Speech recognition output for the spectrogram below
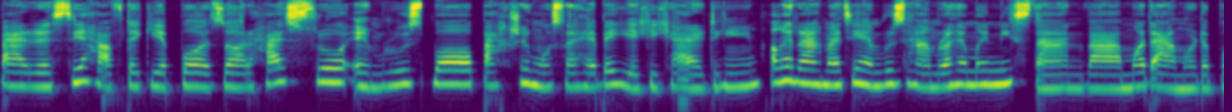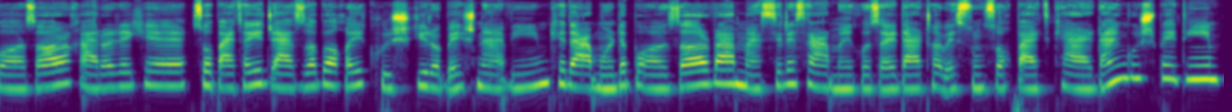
بررسی هفتگی بازار هست رو امروز با بخش مصاحبه یکی کردیم. آقای رحمتی امروز همراه ما نیستن و ما در مورد بازار قراره که صحبت های جذاب آقای کوشکی رو بشنویم که در مورد بازار و مسیر سرمایه گذاری در تابستون صحبت کردن گوش بدیم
